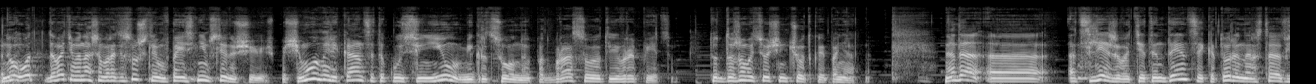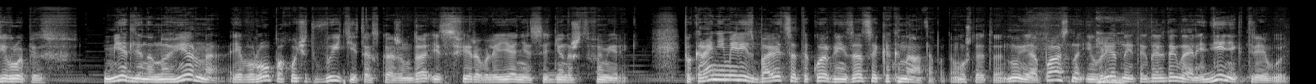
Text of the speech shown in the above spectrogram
Ну вот давайте мы нашим радиослушателям поясним следующую вещь. Почему американцы такую свинью миграционную подбрасывают европейцам? Тут должно быть очень четко и понятно. Надо э, отслеживать те тенденции, которые нарастают в Европе медленно, но верно Европа хочет выйти, так скажем, да, из сферы влияния Соединенных Штатов Америки. По крайней мере, избавиться от такой организации, как НАТО, потому что это ну, и опасно, и вредно, и так далее, и так далее. И денег требует.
